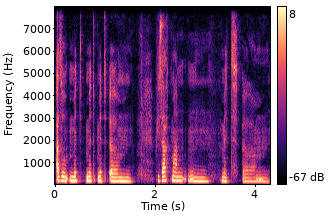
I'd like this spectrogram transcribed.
also mit, mit, mit ähm, wie sagt man, mit, ähm,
